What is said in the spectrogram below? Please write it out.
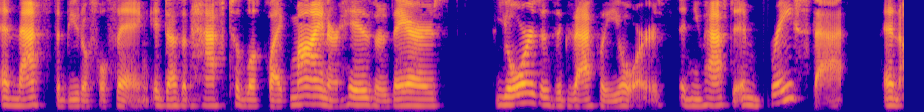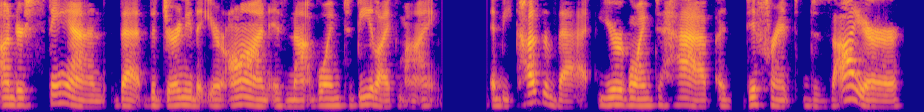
and that's the beautiful thing. It doesn't have to look like mine or his or theirs. Yours is exactly yours and you have to embrace that and understand that the journey that you're on is not going to be like mine. And because of that you're going to have a different desire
